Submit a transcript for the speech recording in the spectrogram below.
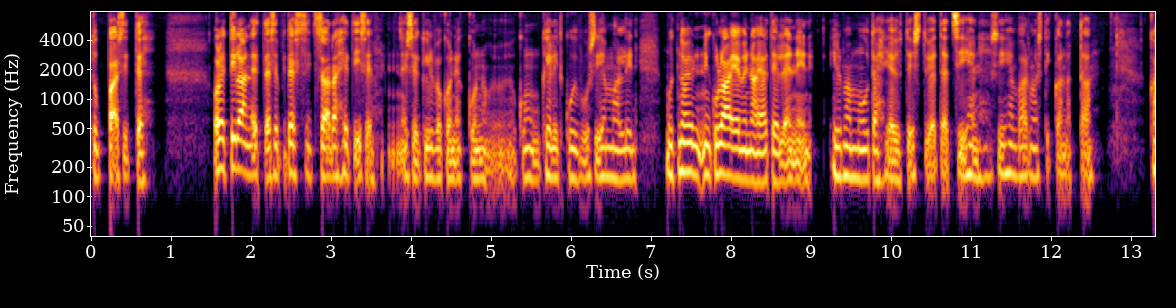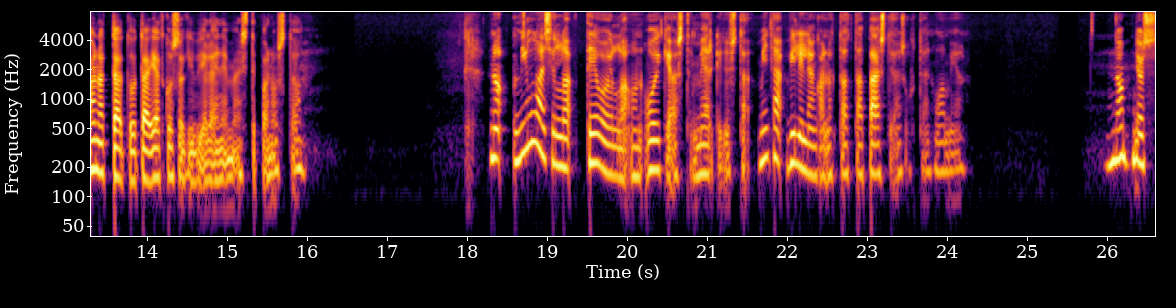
tuppaa sitten ole tilanne, että se pitäisi sitten saada heti se, se kylvökone, kun, kun kelit kuivuu siihen malliin. Mutta noin niin kuin laajemmin ajatellen, niin ilman muuta ja yhteistyötä, että siihen, siihen varmasti kannattaa, kannattaa tuota jatkossakin vielä enemmän sitten panostaa. No millaisilla teoilla on oikeasti merkitystä? Mitä viljelijän kannattaa ottaa päästöjen suhteen huomioon? No jos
